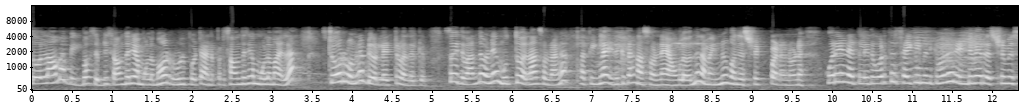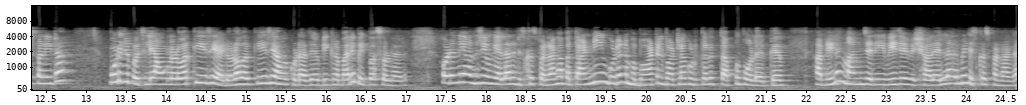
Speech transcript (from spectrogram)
சொல்லாமல் பிக் பாஸ் எப்படி சௌந்தர்யா மூலமாக ஒரு ரூல் போட்டு அனுப்புகிற சௌந்தர்யா மூலமாக இல்லை ஸ்டோர் ரூமில் இப்படி ஒரு லெட்டர் வந்திருக்கு. ஸோ இது வந்த உடனே முத்து எல்லாம் சொல்கிறாங்க பார்த்தீங்களா இதுக்கு தான் நான் சொன்னேன். அவங்கள வந்து நம்ம இன்னும் கொஞ்சம் ஸ்ட்ரிக்ட் பண்ணணும்னு. ஒரே நேரத்தில் இது ஒருத்தர் சைக்கிள் மிதிக்கும் போது ரெண்டு பேர் ரெஸ்ட் ரூம் யூஸ் பண்ணிட்டா முடிஞ்சு போச்சு இல்லையா? அவங்களோட ஒர்க் ஈஸி ஆகிடும்ல ஒர்க் ஈஸி ஆகக்கூடாது அப்படிங்கிற மாதிரி பிக் பாஸ் சொல்கிறாரு உடனே வந்துட்டு இவங்க எல்லாரும் டிஸ்கஸ் பண்ணுறாங்க அப்போ தண்ணியும் கூட நம்ம பாட்டில் பாட்டிலாக கொடுக்கறது தப்பு போல் இருக்குது அப்படின்னு மஞ்சரி விஜய் விஷால் எல்லாருமே டிஸ்கஸ் பண்ணுறாங்க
